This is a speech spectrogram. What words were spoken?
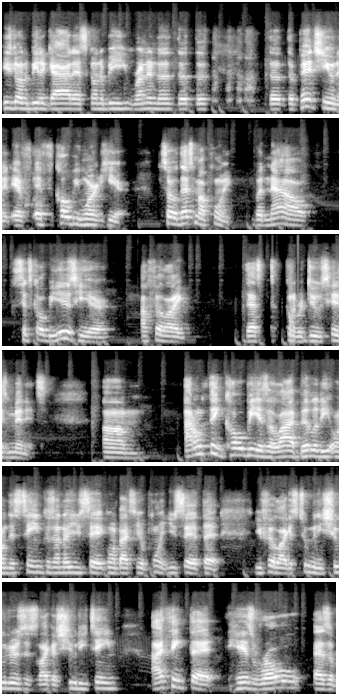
He's going to be the guy that's going to be running the the, the the the bench unit if if Coby weren't here. So that's my point. But now, since Coby is here, I feel like that's going to reduce his minutes. Um, I don't think Coby is a liability on this team because I know you said going back to your point, you said that you feel like it's too many shooters. It's like a shooty team. I think that his role as a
